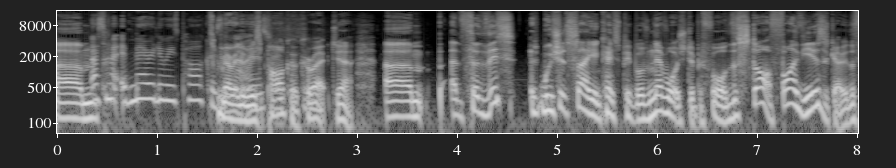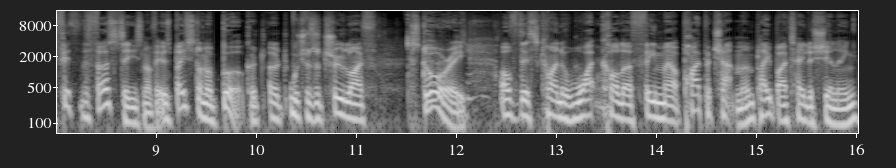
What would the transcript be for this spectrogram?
Um, That's Mary Louise Parker. Mary Louise Parker, correct? Yeah. Um, so this, we should say, in case people have never watched it before, the start five years ago, the fifth, the first season of it was based on a book, a, a, which was a true life story of this kind of white collar female Piper Chapman, played by Taylor Schilling.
